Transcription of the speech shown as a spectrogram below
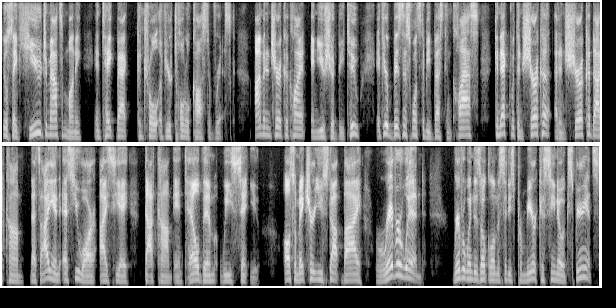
you'll save huge amounts of money and take back control of your total cost of risk. I'm an Insurica client and you should be too. If your business wants to be best in class, connect with Insurica at insurica.com. That's I N S U R I C A.com and tell them we sent you. Also, make sure you stop by Riverwind Riverwind is Oklahoma City's premier casino experience.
